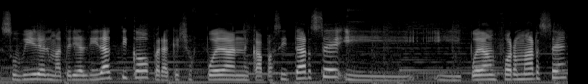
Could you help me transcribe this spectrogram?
subir el material didáctico para que ellos puedan capacitarse y puedan formarse.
